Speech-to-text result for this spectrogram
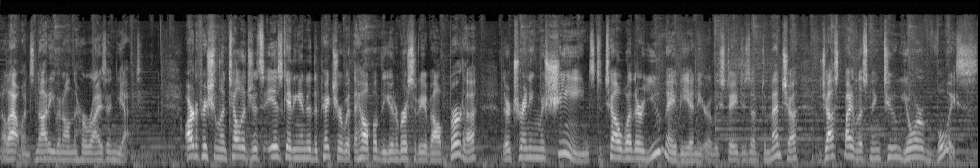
now, that one's not even on the horizon yet. Artificial intelligence is getting into the picture with the help of the University of Alberta. They're training machines to tell whether you may be in the early stages of dementia just by listening to your voice.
